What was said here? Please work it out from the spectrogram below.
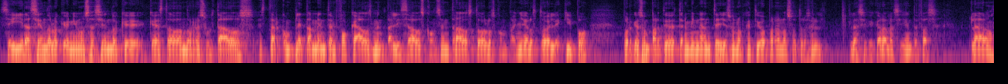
seguir haciendo lo que venimos haciendo que, ha estado dando resultados, estar completamente enfocados, mentalizados, concentrados, todos los compañeros, todo el equipo, porque es un partido determinante y es un objetivo para nosotros el clasificar a la siguiente fase. Claro,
